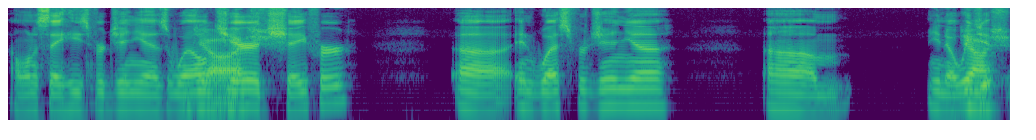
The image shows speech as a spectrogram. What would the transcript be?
I want to say he's Virginia as well. Josh. Jared Schaefer uh, in West Virginia. Um, you know, we Josh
